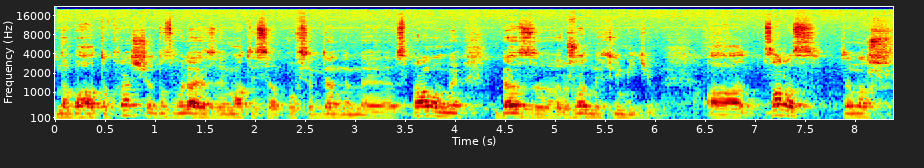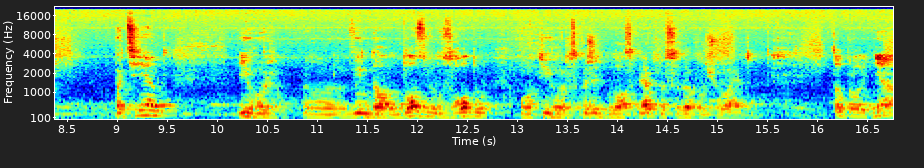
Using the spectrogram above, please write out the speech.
набагато краща, дозволяє займатися повсякденними справами без жодних лімітів. А зараз це наш пацієнт Ігор. Він дав дозвіл, згоду. От Ігор, скажіть, будь ласка, як ви себе почуваєте? Доброго дня.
